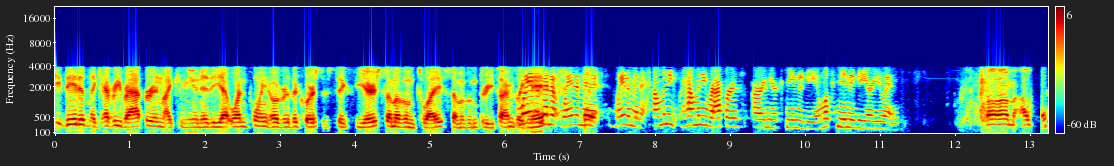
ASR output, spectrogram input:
she dated like every rapper in my community at one point over the course of six years. Some of them twice, some of them three times. Like wait a minute, wait a minute, wait a minute. How many how many rappers are in your community and what community are you in? Um, I guess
